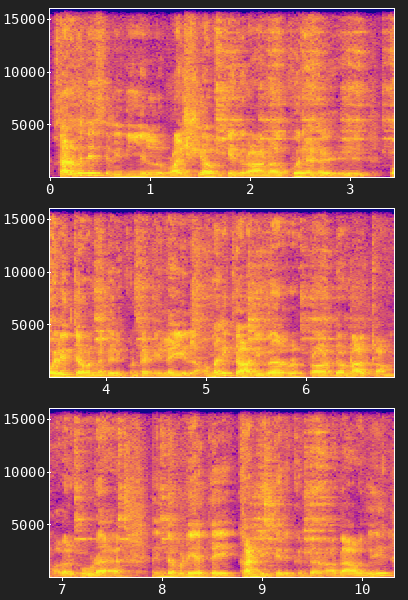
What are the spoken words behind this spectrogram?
சர்வதேச ரீதியில் ரஷ்யாவுக்கு எதிரான குரல்கள் ஒலித்த வண்ணம் இருக்கின்ற நிலையில் அமெரிக்க அதிபர் டொனால்ட் ட்ரம்ப் அவர் கூட இந்த விடயத்தை கண்டித்திருக்கின்றார். அதாவது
